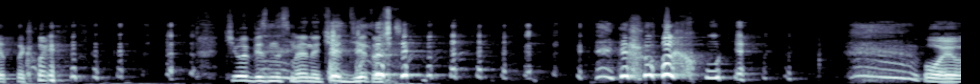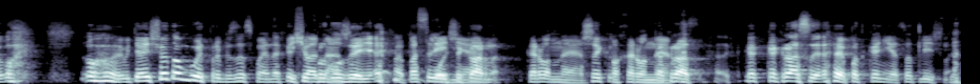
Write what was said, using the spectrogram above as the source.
Дед такой. Чё бизнесмены, чё дед вообще? Какого хуя? Ой, ой. Ой, у тебя еще там будет про бизнесмена? Я хочу одна. продолжение. Последняя. Ой, шикарно. Коронная, Шик- похоронная. Как раз, как, как раз э, под конец, отлично.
